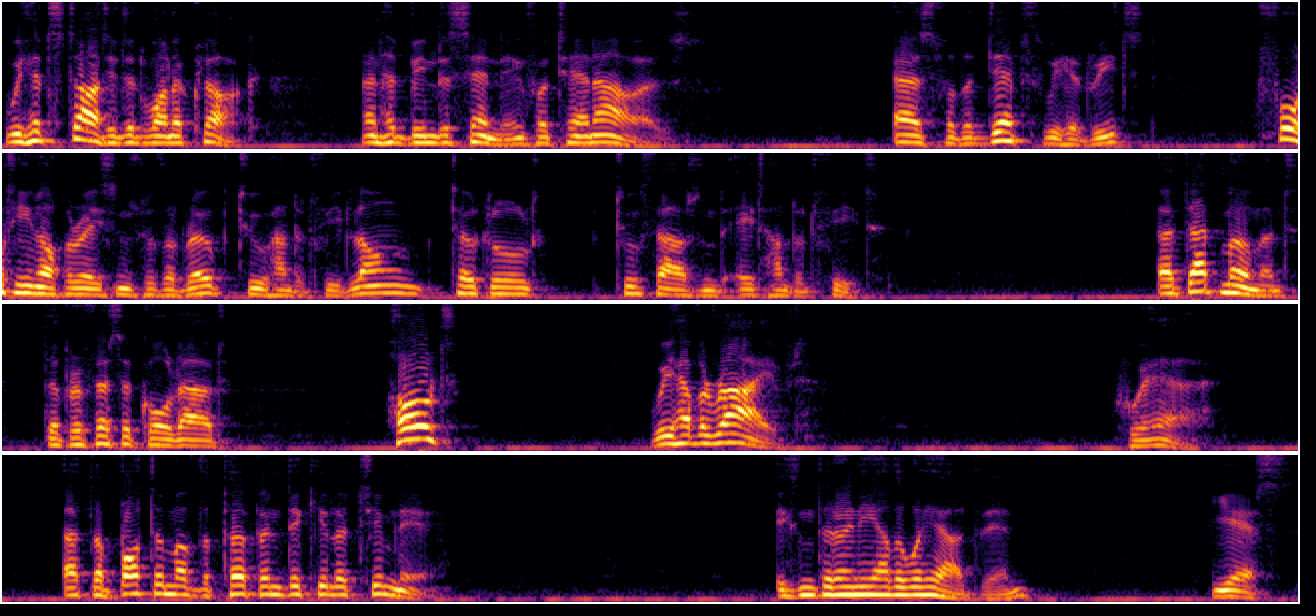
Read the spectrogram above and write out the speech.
We had started at one o'clock, and had been descending for ten hours. As for the depth we had reached, fourteen operations with a rope 200 feet long totaled 2,800 feet. At that moment, the professor called out, Halt! We have arrived. Where? At the bottom of the perpendicular chimney. Isn't there any other way out then? Yes.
